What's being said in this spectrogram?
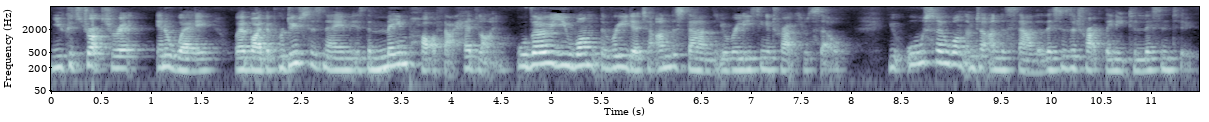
you could structure it in a way whereby the producer's name is the main part of that headline. Although you want the reader to understand that you're releasing a track yourself, you also want them to understand that this is a track they need to listen to.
